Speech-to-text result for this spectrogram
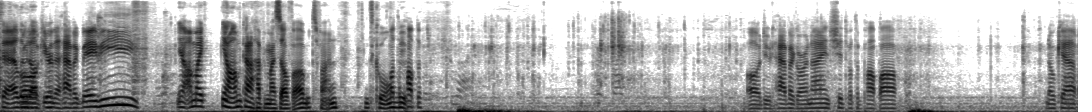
Okay, I loot oh, up give here. me the havoc, baby. You know, I'm like, you know, I'm kind of hyping myself up. It's fine. It's cool. What the We- pop the. Oh, dude, havoc R9, shit's about to pop off. No cap.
